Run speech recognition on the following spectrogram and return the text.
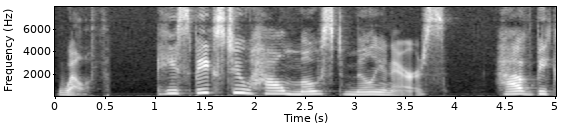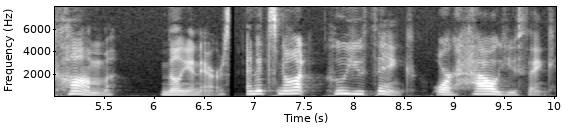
wealth. He speaks to how most millionaires have become millionaires. And it's not who you think or how you think.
